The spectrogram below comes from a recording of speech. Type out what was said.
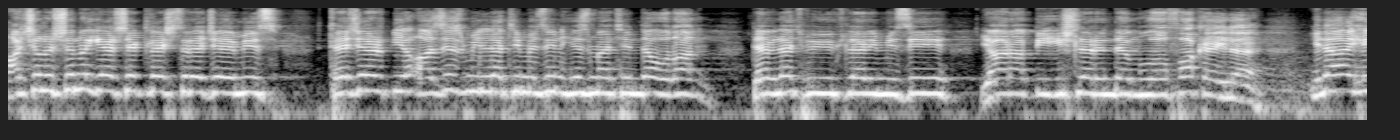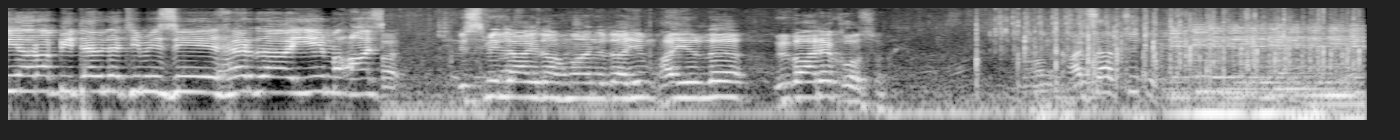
Açılışını gerçekleştireceğimiz tecerrübi aziz milletimizin hizmetinde olan devlet büyüklerimizi Ya Rabbi işlerinde muvaffak eyle. İlahi Ya Rabbi devletimizi her daim az Bismillahirrahmanirrahim. Hayırlı, mübarek olsun. Ne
